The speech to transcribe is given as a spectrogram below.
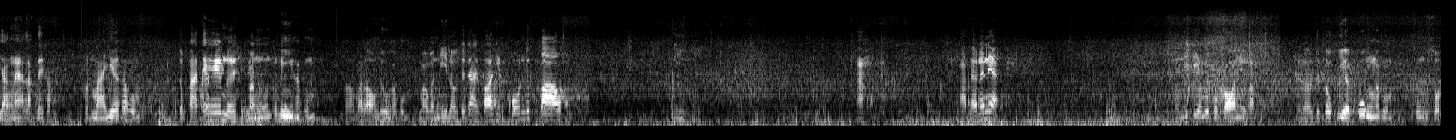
อย่างน่ารักเลยครับ คนมาเยอะครับผม ตกปลาเต็มเลย ฝั่งนู้นก็มีครับผม ก็มาลองดูครับผม ว่าวันนี้เราจะได้ปลาเห็ดโคนหรือเปล่า นี่เอาอัดแล้วนะเนี่ยต อนนี้เตรียมอุปกรณ์อยู่ครับ เดี๋ยวเราจะตกเหยื่อกุ้งครับผม กุ้งสด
